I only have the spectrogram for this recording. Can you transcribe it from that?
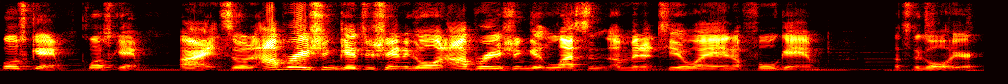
Close game. Close game. All right, so an Operation Get Duchene to goal, an Operation Get less than a minute TOA in a full game. That's the goal here.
